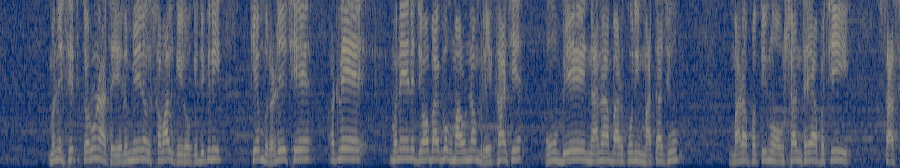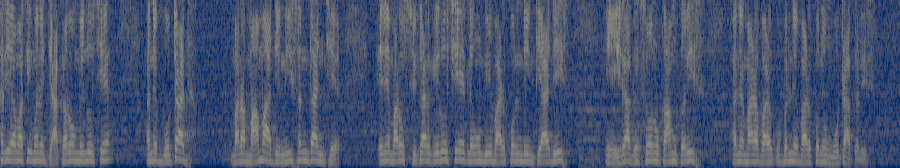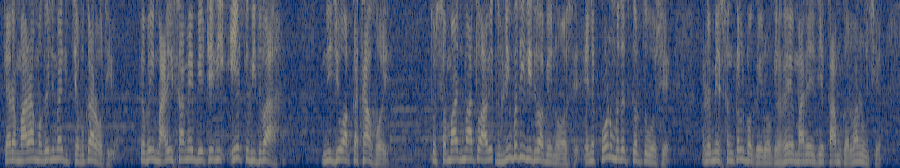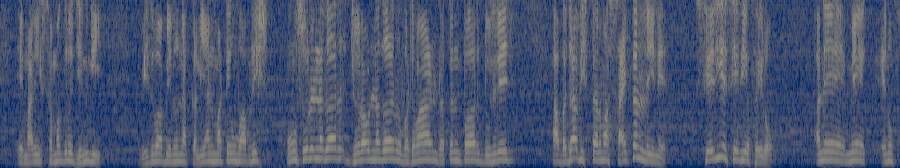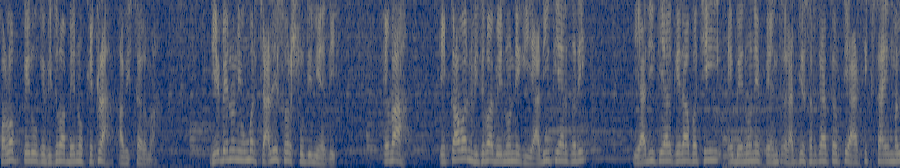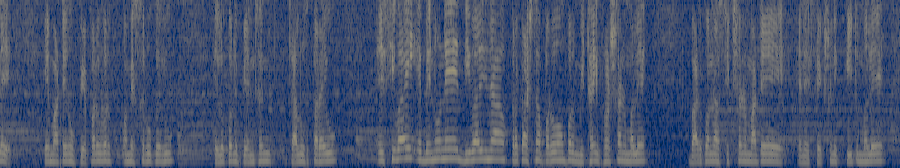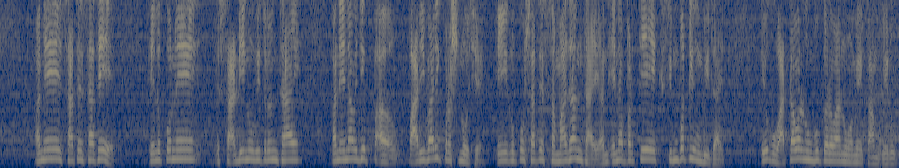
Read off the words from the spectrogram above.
મને સેજ કરુણા થઈ અને મેં એનો સવાલ કર્યો કે દીકરી, કેમ રડે છે? એટલે મને એને જવાબ આપ્યો કે મારું નામ રેખા છે. હું બે નાના બાળકોની માતા છું. મારા પતિનું અવસાન થયા પછી સાસરિયામાંથી મને જાકારો મળ્યો છે અને બોટાદ મારા મામા જે નિસંતાન છે એને મારો સ્વીકાર કર્યો છે. એટલે હું બે બાળકોને લઈને ત્યાં જઈશ એ હીરા ઘસવાનું કામ કરીશ અને મારા બાળકો, બંને બાળકોને હું મોટા કરીશ. ત્યારે મારા મગજમાં એક ઝબકારો થયો કે ભાઈ, મારી સામે બેઠેલી એક વિધવાની જો આ કથા હોય, તો સમાજમાં તો આવી ઘણી બધી વિધવા બહેનો હશે. એને કોણ મદદ કરતું હશે? એટલે મેં સંકલ્પ કર્યો કે હવે મારે જે કામ કરવાનું છે, એ મારી સમગ્ર જિંદગી વિધવા બહેનોના કલ્યાણ માટે હું વાપરીશ. હું સુરેન્દ્રનગર જોરાવનગર વઢવાણ, રતનપર, દુધરેજ, આ બધા વિસ્તારમાં સાયકલ લઈને શેરીએ શેરીએ ફર્યો. અને મેં એનું ફોલોઅપ કર્યું કે વિધવા બહેનો કેટલા આ વિસ્તારમાં. જે બહેનોની ઉંમર ચાલીસ વર્ષ સુધીની હતી, એવા એકાવન વિધવા બહેનોની એક યાદી તૈયાર કરી. યાદી તૈયાર કર્યા પછી એ બહેનોને રાજ્ય સરકાર તરફથી આર્થિક સહાય મળે એ માટેનું પેપર વર્ક અમે શરૂ કર્યું. એ લોકોને પેન્શન ચાલુ કરાયું. એ સિવાય એ બહેનોને દિવાળીના પ્રકાશના પર્વ પર મીઠાઈ ફરસાણ મળે, બાળકોના શિક્ષણ માટે એને શૈક્ષણિક કીટ મળે અને સાથે સાથે એ લોકોને સાડીનું વિતરણ થાય અને એના જે પારિવારિક પ્રશ્નો છે, એ લોકો સાથે સમાધાન થાય અને એના પ્રત્યે એક સિમ્પતિ ઊભી થાય, એવું વાતાવરણ ઊભું કરવાનું અમે કામ કર્યું.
